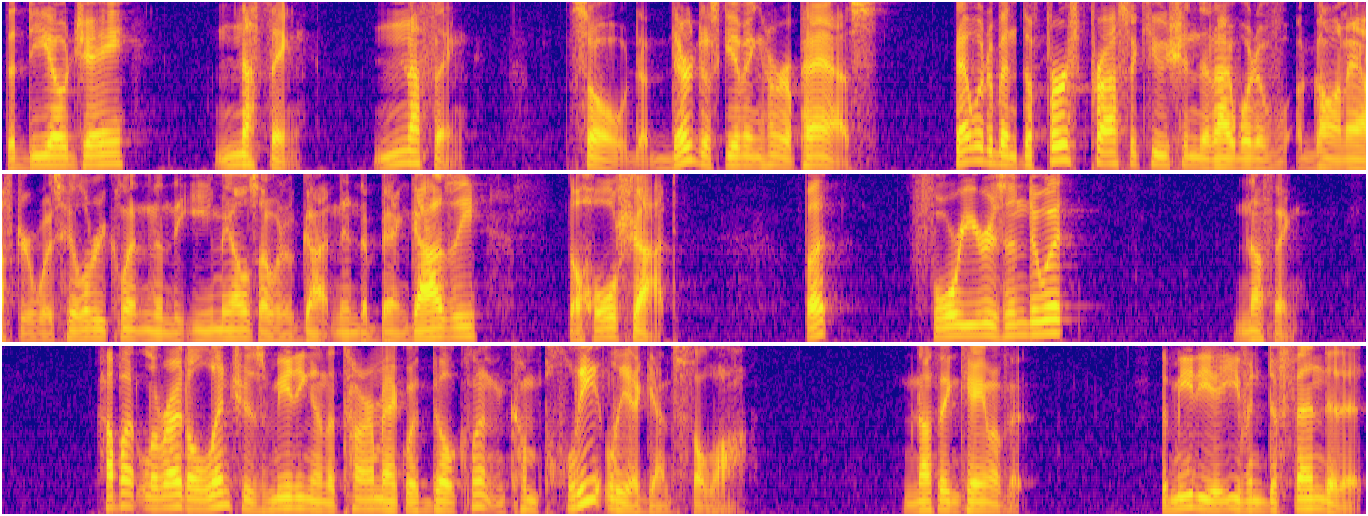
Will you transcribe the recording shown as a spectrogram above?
The DOJ, nothing. Nothing. So they're just giving her a pass. That would have been the first prosecution that I would have gone after was Hillary Clinton and the emails. I would have gotten into Benghazi, the whole shot. But four years into it, nothing. How about Loretta Lynch's meeting on the tarmac with Bill Clinton, completely against the law? Nothing came of it. The media even defended it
